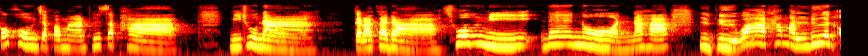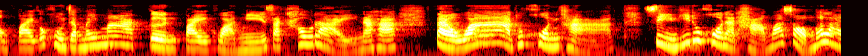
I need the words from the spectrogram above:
ก็คงจะประมาณพฤษภา มิถุนา กรกฎาช่วงนี้แน่นอนนะคะ หรือว่าถ้ามันเลื่อนออกไปก็คงจะไม่มากเกินไปกว่านี้สักเท่าไหร่นะคะ แต่ว่าทุกคนค่ะสิ่งที่ทุกคนอะถามว่าสอบเมื่อไหร่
